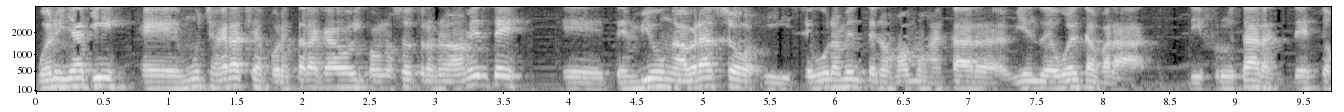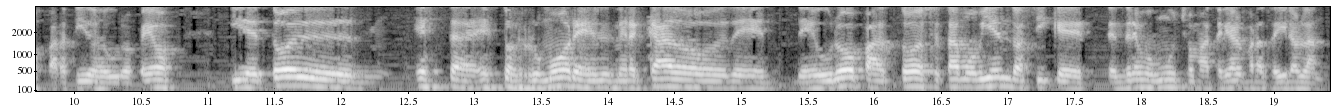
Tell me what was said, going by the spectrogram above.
Bueno, Iñaki, eh, muchas gracias por estar acá hoy con nosotros nuevamente. Eh, te envío un abrazo y seguramente nos vamos a estar viendo de vuelta para disfrutar de estos partidos europeos y de todo el, estos rumores, el mercado de, Europa, todo se está moviendo, así que tendremos mucho material para seguir hablando.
